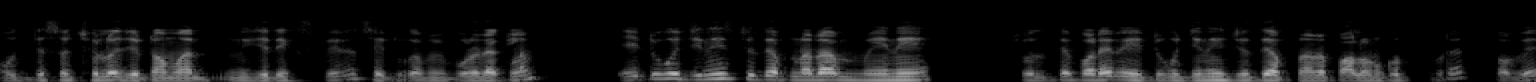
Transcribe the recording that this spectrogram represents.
উদ্দেশ্য ছিল যেটা আমার নিজের এক্সপিরিয়েন্স সেটুকু আমি বলে রাখলাম। এইটুকু জিনিস যদি আপনারা মেনে চলতে পারেন, এইটুকু জিনিস যদি আপনারা পালন করতে পারেন, তবে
